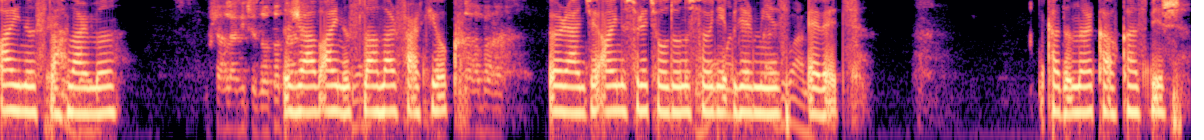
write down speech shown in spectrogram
Aynı ıslahlar mı? Rav aynı ıslahlar fark yok. Öğrenci aynı süreç olduğunu söyleyebilir miyiz? Evet. Kadınlar Kafkaz 1.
